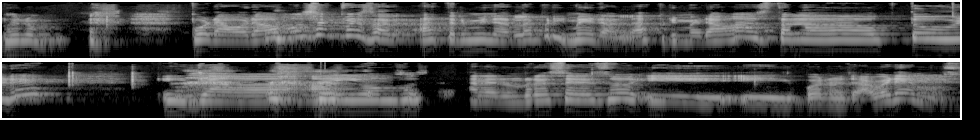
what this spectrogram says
Bueno, por ahora vamos a empezar a terminar la primera. La primera va hasta octubre y ya ahí vamos a tener un receso y, bueno, ya veremos.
